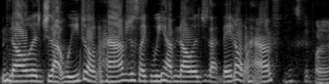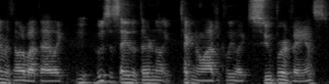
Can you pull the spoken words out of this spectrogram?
knowledge that we don't have, just like we have knowledge that they don't have. Yeah, that's a good point. I never thought about that. Like, who's to say that they're not like, technologically like super advanced,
